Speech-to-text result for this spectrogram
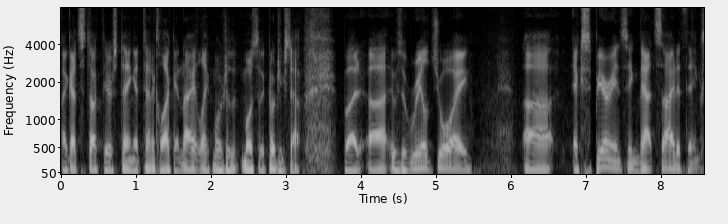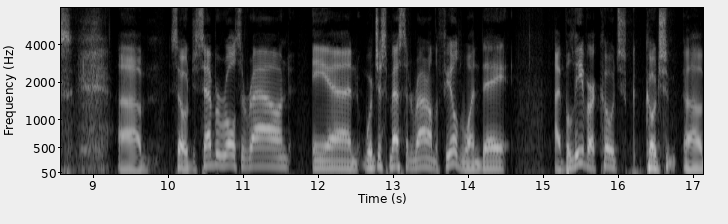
I got stuck there staying at 10 o'clock at night, like most of the, most of the coaching staff. But uh, it was a real joy uh, experiencing that side of things. Um, so December rolls around, and we're just messing around on the field one day. I believe our coach, Coach uh,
